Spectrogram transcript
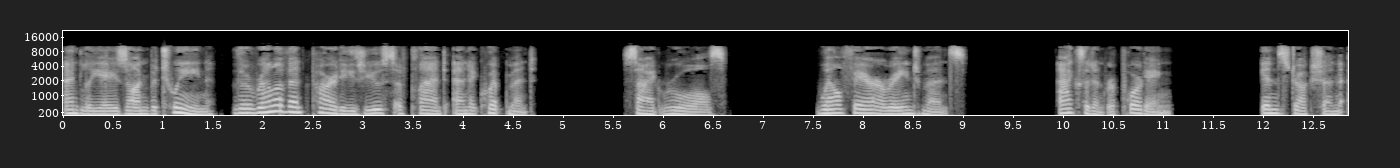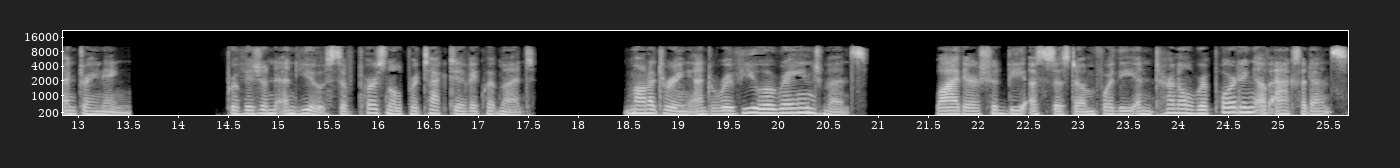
and liaison between, the relevant parties' use of plant and equipment. Site rules. Welfare arrangements. Accident reporting, instruction and training, provision and use of personal protective equipment, monitoring and review arrangements. Why there should be a system for the internal reporting of accidents.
